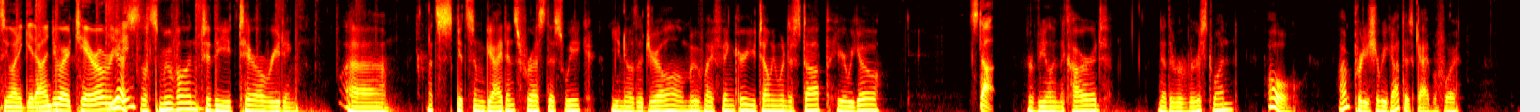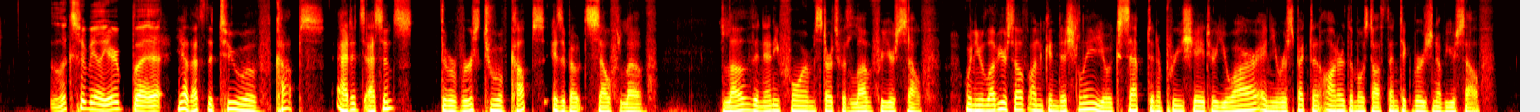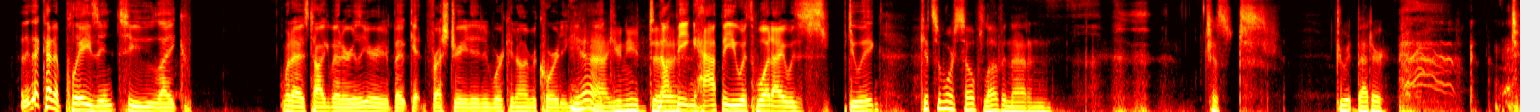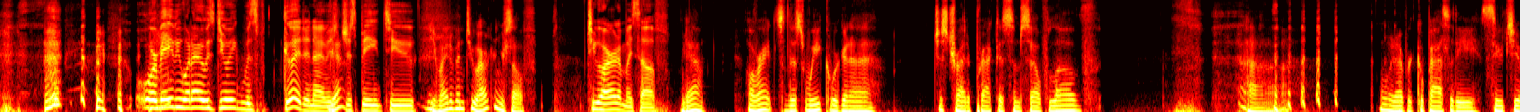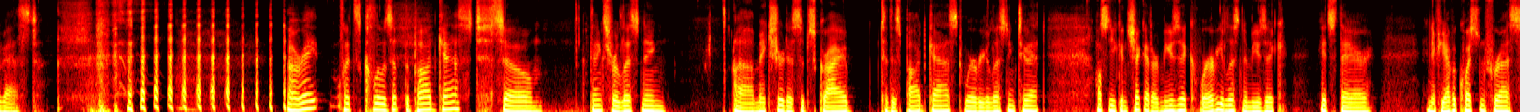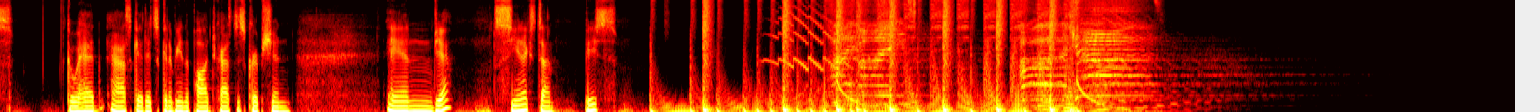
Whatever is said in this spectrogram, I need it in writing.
So you want to get on to our tarot reading? Yes, let's move on to the tarot reading. Uh, let's get some guidance for us this week. You know the drill. I'll move my finger. You tell me when to stop. Here we go. Stop. Revealing the card. Another reversed one. Oh, I'm pretty sure we got this guy before. Looks familiar, but Yeah, that's the Two of Cups. At its essence, the reverse Two of Cups is about self love. Love in any form starts with love for yourself. When you love yourself unconditionally, you accept and appreciate who you are, and you respect and honor the most authentic version of yourself. I think that kind of plays into like what I was talking about earlier about getting frustrated and working on recording. and, Yeah, like, you need to not being happy with what I was doing. get some more self love in that and just do it better. or maybe what I was doing was good and I was Yeah. just being too You might have been too hard on yourself. too hard on myself. Yeah. All right. So this week we're going to just try to practice some self love. Uh, whatever capacity suits you best. All right. Let's close up the podcast. So thanks for listening. Uh, make sure to subscribe to this podcast wherever you're listening to it. Also, you can check out our music wherever you listen to music. It's there. And if you have a question for us, go ahead, ask it. It's going to be in the podcast description. And yeah, see you next time. Peace.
